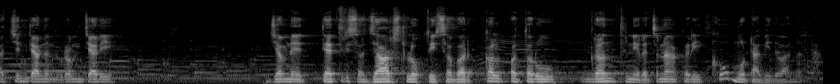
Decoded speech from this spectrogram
અચિંત્યાનંદ બ્રહ્મચારી, જેમણે તેત્રીસ હજાર શ્લોકથી સભર કલ્પતરુ ગ્રંથની રચના કરી, ખૂબ મોટા વિદ્વાન હતા.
